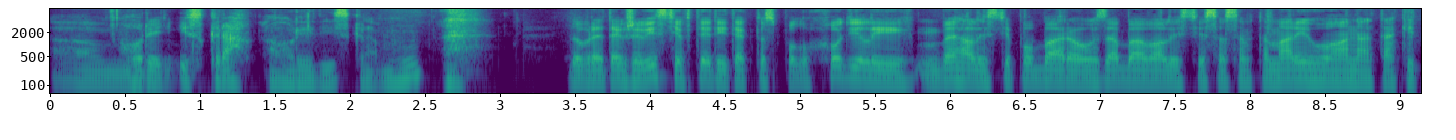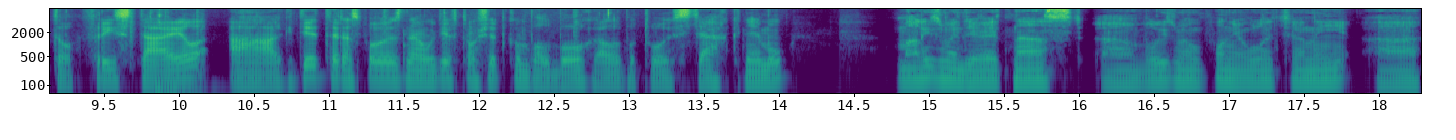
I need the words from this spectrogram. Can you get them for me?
um, horieť iskra. Horieť iskra. Mhm. Dobre, takže vy ste vtedy takto spolu chodili, behali ste po baroch, zabávali ste sa sem tam marihuana, takýto freestyle a kde teraz povedz nám, kde v tom všetkom bol Boh alebo tvoj vzťah k nemu? Mali sme 19 a boli sme úplne uletení a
